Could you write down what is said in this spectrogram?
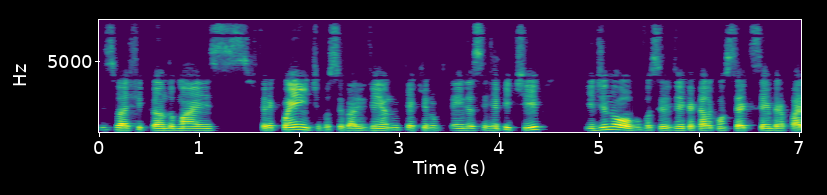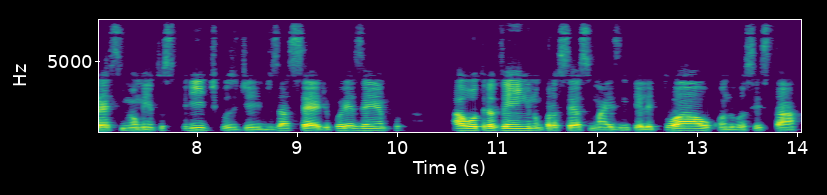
isso vai ficando mais frequente, você vai vendo que aquilo tende a se repetir e de novo, você vê que aquela consegue sempre aparece em momentos críticos de desassédio, por exemplo. A outra vem num processo mais intelectual, quando você está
